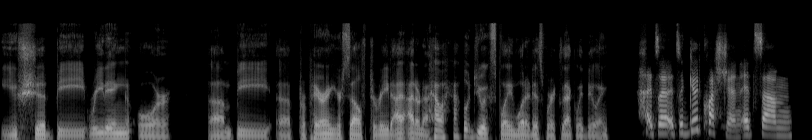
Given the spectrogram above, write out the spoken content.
you should be reading or um, be uh, preparing yourself to read? I, I don't know. How how would you explain what it is we're exactly doing? It's a it's a good question. It's um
